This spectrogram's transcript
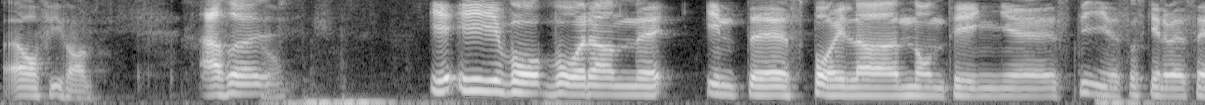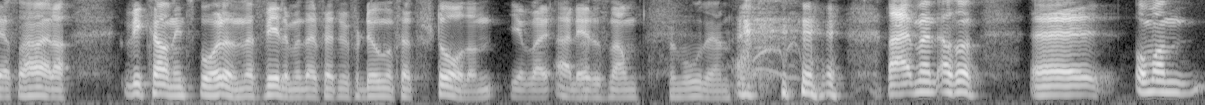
Ja, fy fan. Alltså, i, i vå, våran eh, inte spoila någonting eh, stil så skulle jag väl säga så här. Vi kan inte spoila den här filmen därför att vi är för dumma för att förstå den i ärlighetens namn. Förmodligen. Nej, men alltså, eh, om man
